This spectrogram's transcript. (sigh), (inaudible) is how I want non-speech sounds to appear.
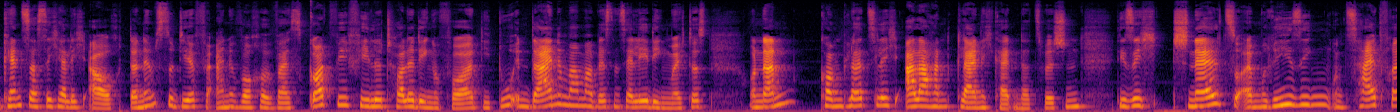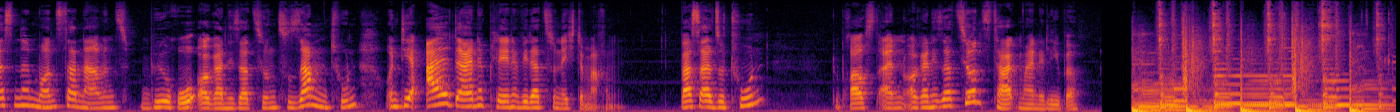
Du kennst das sicherlich auch. Da nimmst du dir für eine Woche weiß Gott wie viele tolle Dinge vor, die du in deinem Mama-Business erledigen möchtest. Und dann kommen plötzlich allerhand Kleinigkeiten dazwischen, die sich schnell zu einem riesigen und zeitfressenden Monster namens Büroorganisation zusammentun und dir all deine Pläne wieder zunichte machen. Was also tun? Du brauchst einen Organisationstag, meine Liebe.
